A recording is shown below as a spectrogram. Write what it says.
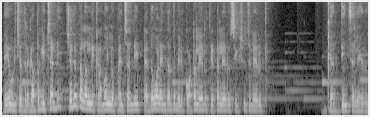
దేవుడి చేతులకు అప్పగించండి. చిన్నపిల్లల్ని క్రమంలో పెంచండి. పెద్దవాళ్ళు అయిన తర్వాత మీరు కొట్టలేరు తిట్టలేరు శిక్షించలేరు గద్దించలేరు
